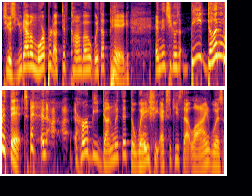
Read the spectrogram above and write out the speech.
She goes, "You'd have a more productive convo with a pig," and then she goes, "Be done with it." And I, I, her "be done with it," the way she executes that line was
